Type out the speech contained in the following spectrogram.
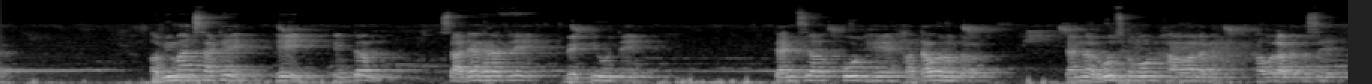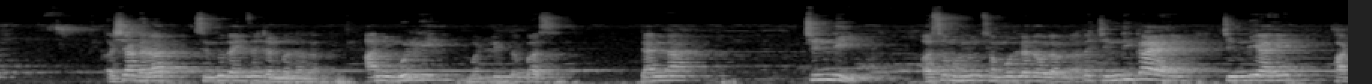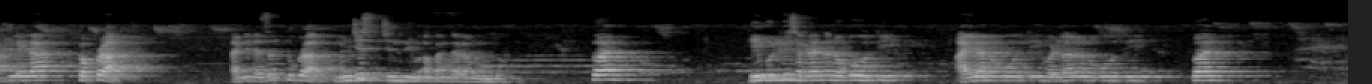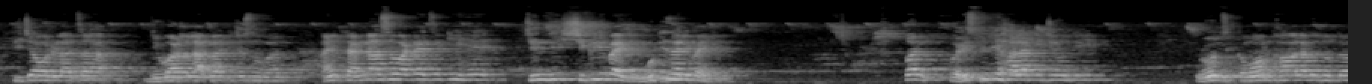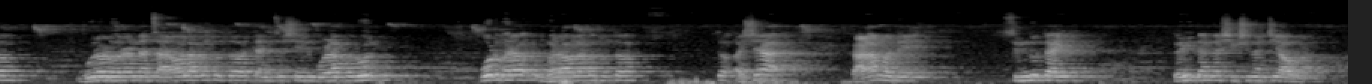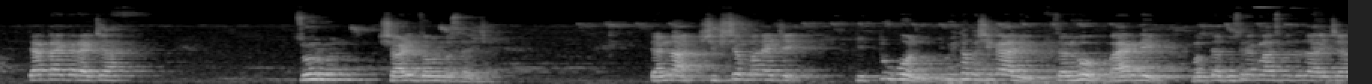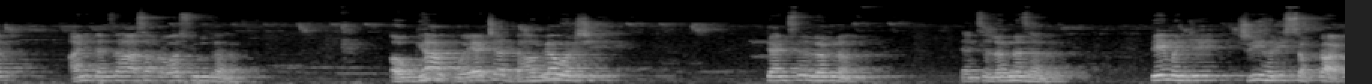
अभिमान साठे हे एकदम साध्या घरातले व्यक्ती होते. त्यांचं पोट हे हातावर होतं. त्यांना रोज कमावून खावा लागत खावं लागत असे. अशा घरात सिंधुताईंचा जन्म झाला. आणि मुलगी म्हटली तर बस. त्यांना चिंदी असं म्हणून संबोधलं जाऊ लागलं. आता चिंदी काय आहे? चिंदी आहे फाटलेला कपडा आणि त्याचा तुकडा. म्हणजेच चिंदी आपण त्याला म्हणतो. पण ही मुलगी सगळ्यांना नको होती आईला नको होती वडिलांना नको होती. पण तिच्या वडिलाचा जिव्हाळा लागला तिच्यासोबत आणि त्यांना असं वाटायचं की हे चिंदी शिकली पाहिजे मोठी झाली पाहिजे. पण परिस्थिती हालाकीची होती. रोज कमावून खावं लागत होतं गुराढोरांना चारावं लागत होतं त्यांचं शेण गोळा करून पोट भरा भरावं लागत होतं. तर अशा काळामध्ये सिंधुताई तरी त्यांना शिक्षणाची आवड. त्या काय करायच्या? चोरून शाळेत जाऊन बसायच्या. त्यांना शिक्षक म्हणायचे की तू कोण? तू इथं कशी काय आली? चल हो बाहेर दे मग त्या दुसऱ्या क्लासमध्ये जायच्या आणि त्यांचा हा असा प्रवास सुरू झाला. अवघ्या वयाच्या दहाव्या वर्षी त्यांचं लग्न त्यांचं लग्न झालं. ते म्हणजे श्रीहरी सपकाळ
